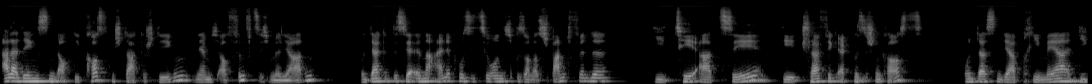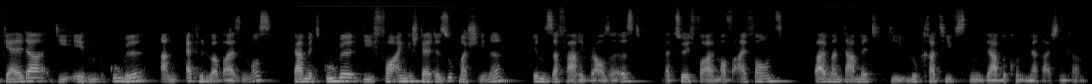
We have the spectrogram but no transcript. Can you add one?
Allerdings sind auch die Kosten stark gestiegen, nämlich auf 50 Milliarden. Und da gibt es ja immer eine Position, die ich besonders spannend finde, die TAC, die Traffic Acquisition Costs. Und das sind ja primär die Gelder, die eben Google an Apple überweisen muss, damit Google die voreingestellte Suchmaschine im Safari-Browser ist, natürlich vor allem auf iPhones, weil man damit die lukrativsten Werbekunden erreichen kann.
